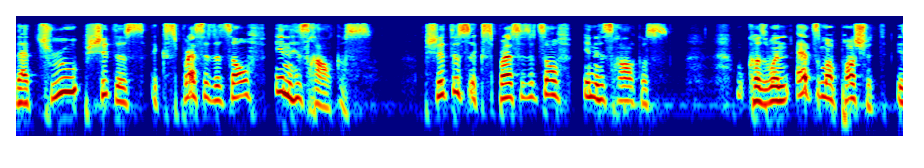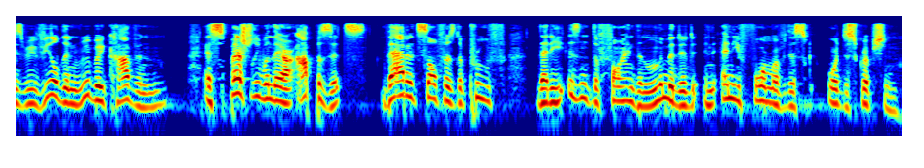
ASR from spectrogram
that true pshittus expresses itself in his chalkus. Pshittus expresses itself in his chalkus. Because when etzma poshet is revealed in Riboy Kavin, especially when they are opposites, that itself is the proof that he isn't defined and limited in any form of this or description,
